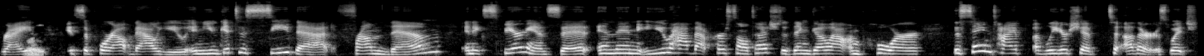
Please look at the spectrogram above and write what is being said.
right? right? It's to pour out value. And you get to see that from them and experience it. And then you have that personal touch to then go out and pour the same type of leadership to others, which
